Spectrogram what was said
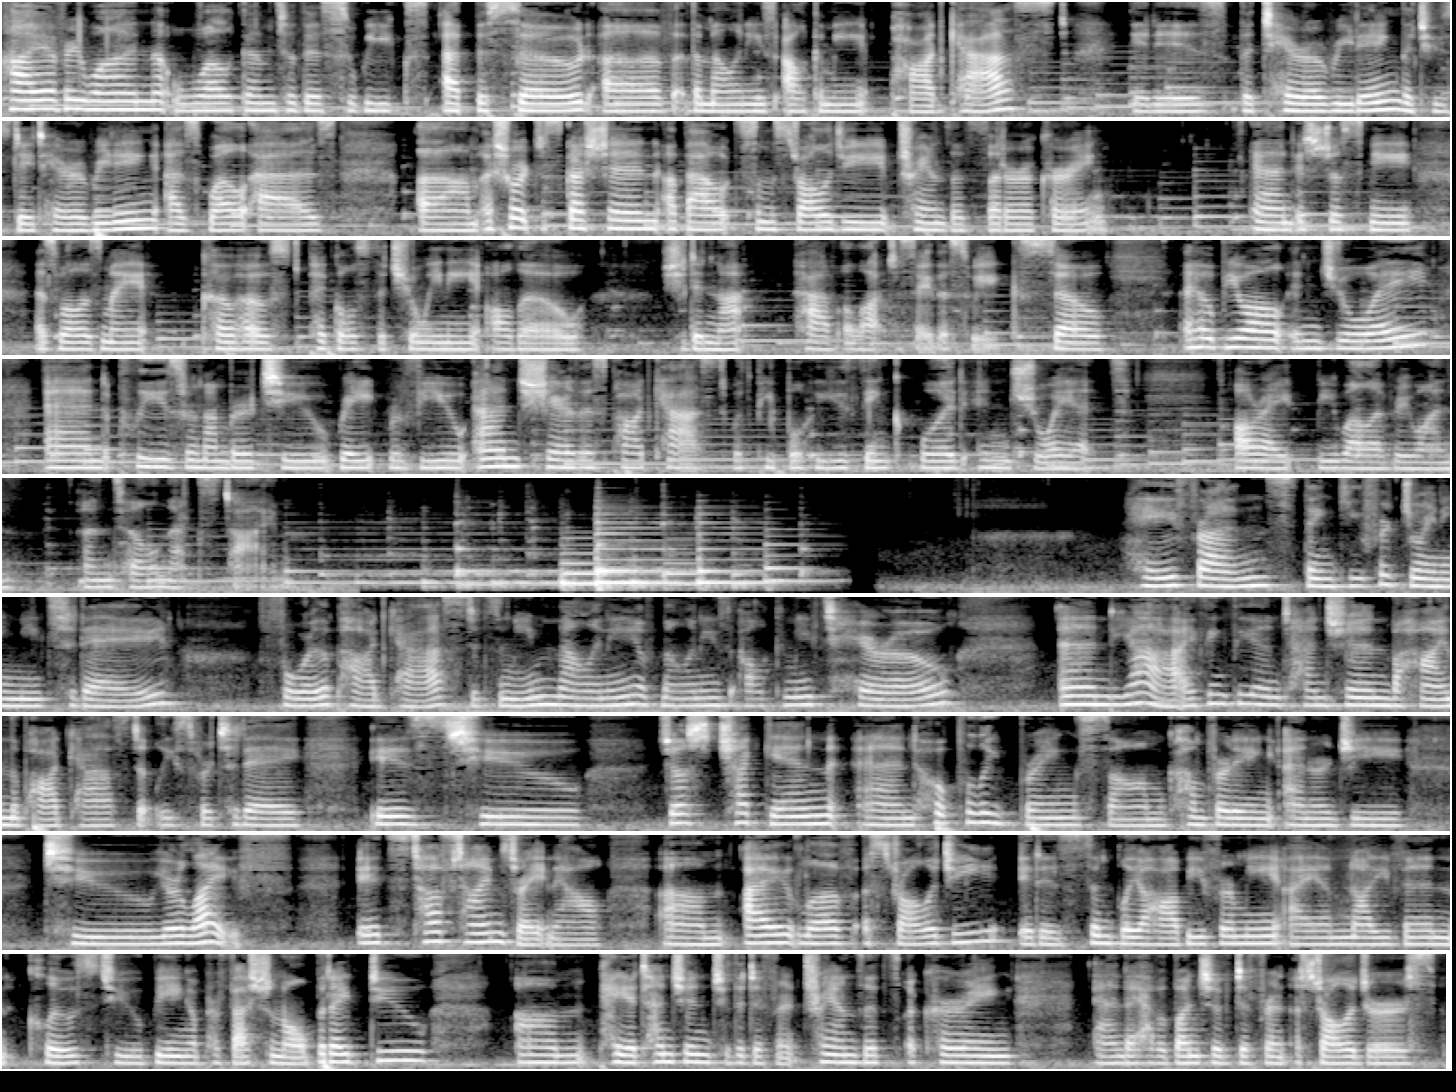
Hi, everyone. Welcome to this week's episode of the Melanie's Alchemy podcast. It is the tarot reading, the Tuesday tarot reading, as well as um, a short discussion about some astrology transits that are occurring. And it's just me, as well as my co host, Pickles the Chiweenie, although she did not have a lot to say this week. So I hope you all enjoy. And please remember to rate, review, and share this podcast with people who you think would enjoy it. All right, be well, everyone. Until next time. Hey, friends, thank you for joining me today for the podcast. It's me, Melanie of Melanie's Alchemy Tarot. And yeah, I think the intention behind the podcast, at least for today, is to just check in and hopefully bring some comforting energy to your life. It's tough times right now. Um, I love astrology. It is simply a hobby for me. I am not even close to being a professional, but I do um, pay attention to the different transits occurring and I have a bunch of different astrologers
